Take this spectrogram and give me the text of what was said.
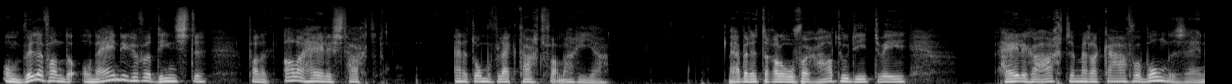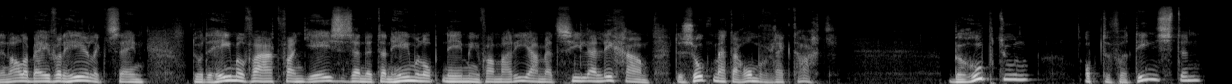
omwille van de oneindige verdiensten van het Allerheiligst Hart en het onbevlekt hart van Maria. We hebben het er al over gehad hoe die twee heilige harten met elkaar verbonden zijn en allebei verheerlijkt zijn door de hemelvaart van Jezus en de ten hemelopneming van Maria met ziel en lichaam, dus ook met haar onbevlekt hart. Beroep toen op de verdiensten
